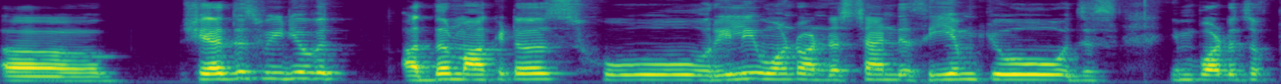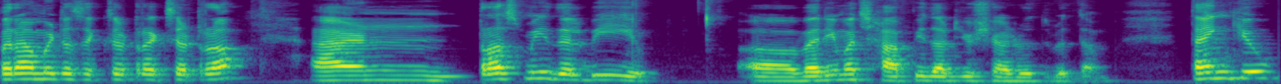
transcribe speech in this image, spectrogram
Uh, share this video with other marketers who really want to understand this EMQ, this importance of parameters, etc., etc. And trust me, they'll be Uh, very much happy that you shared it with them. Thank you.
